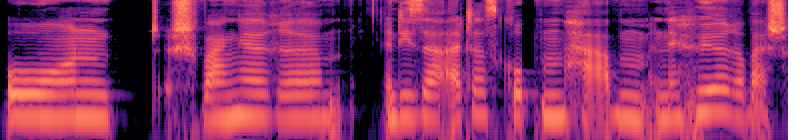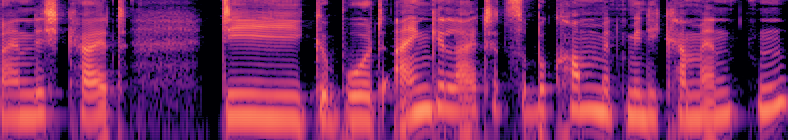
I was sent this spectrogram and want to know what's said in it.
Und Schwangere in dieser Altersgruppen haben eine höhere Wahrscheinlichkeit, die Geburt eingeleitet zu bekommen mit Medikamenten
